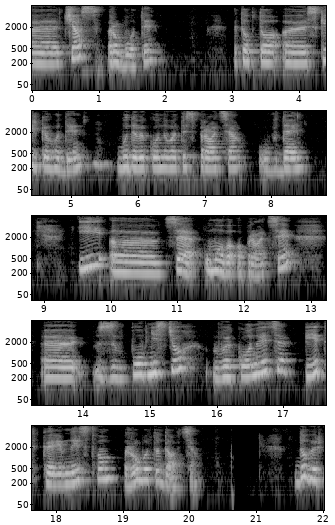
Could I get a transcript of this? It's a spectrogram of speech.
е, час роботи, тобто е, скільки годин буде виконуватись праця в день. І е, це умова о праці е, повністю виконується під керівництвом роботодавця. Договір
